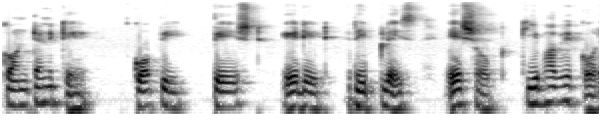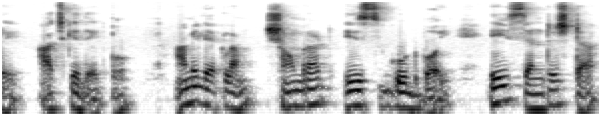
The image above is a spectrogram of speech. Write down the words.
কন্টেন্টকে কপি পেস্ট এডিট রিপ্লেস এসব কীভাবে করে আজকে দেখব। আমি লিখলাম, সম্রাট ইজ গুড বয়। এই সেন্টেন্সটা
